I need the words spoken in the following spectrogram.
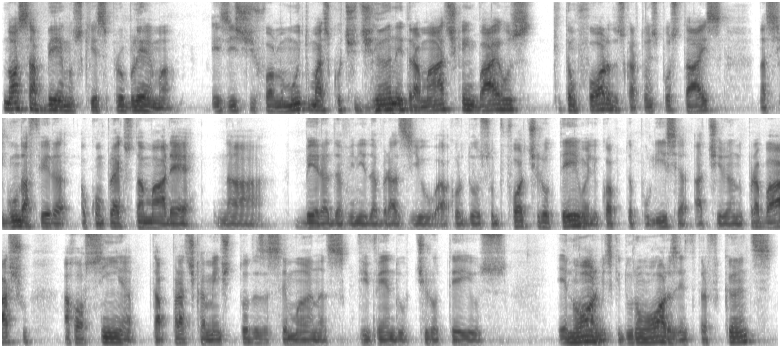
Nós sabemos que esse problema existe de forma muito mais cotidiana e dramática em bairros que estão fora dos cartões postais. Na segunda-feira, o Complexo da Maré, na beira da Avenida Brasil, acordou sob forte tiroteio, um helicóptero da polícia atirando para baixo. A Rocinha está praticamente todas as semanas vivendo tiroteios enormes que duram horas entre traficantes.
